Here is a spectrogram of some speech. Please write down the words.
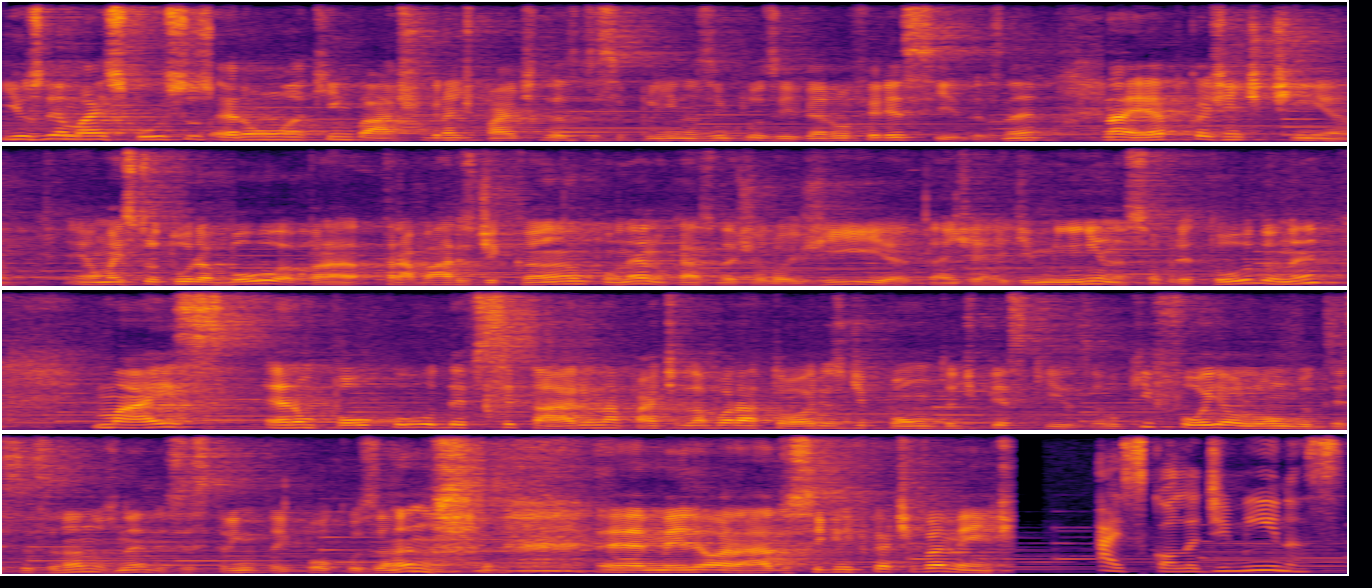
e os demais cursos eram aqui embaixo, grande parte das disciplinas, inclusive, eram oferecidas. Né? Na época, a gente tinha é, uma estrutura boa para trabalhos de campo, né? no caso da geologia, da engenharia de minas, sobretudo, né? Mas era um pouco deficitário na parte de laboratórios de ponta de pesquisa. O que foi ao longo desses anos, né, desses 30 e poucos anos, é, melhorado significativamente. A Escola de Minas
